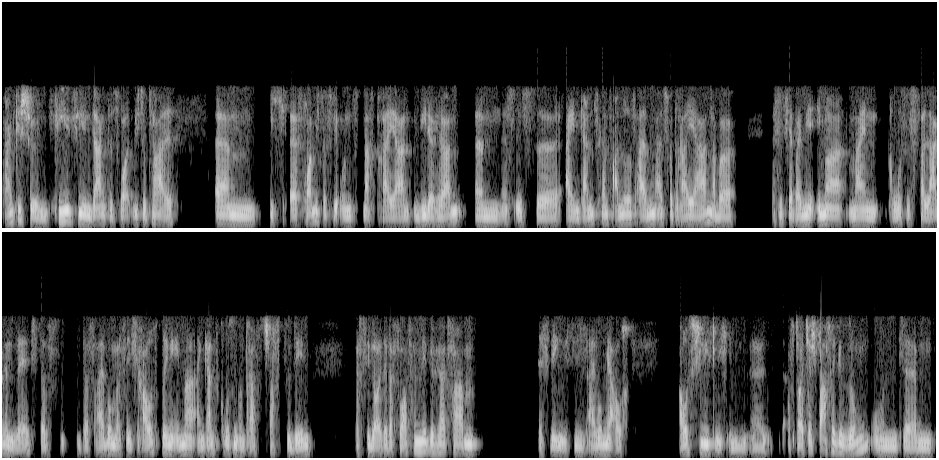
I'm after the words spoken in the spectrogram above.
Dankeschön. Vielen, vielen Dank. Das freut mich total. Ähm, ich äh, freue mich, dass wir uns nach drei Jahren wieder hören. Ähm, es ist äh, ein ganz, ganz anderes Album als vor drei Jahren, aber es ist ja bei mir immer mein großes Verlangen selbst, dass das Album, was ich rausbringe, immer einen ganz großen Kontrast schafft zu dem, was die Leute davor von mir gehört haben. Deswegen ist dieses Album ja auch ausschließlich in, äh, auf deutscher Sprache gesungen und ähm,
